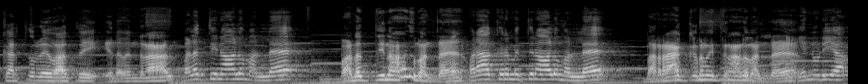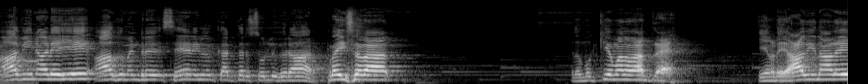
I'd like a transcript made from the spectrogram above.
கர்த்தருடைய வார்த்தை என்னவென்றால்? பலத்தினாலும் அல்ல. படத்தினாலும் அல்ல. பராக்கிரமத்தினாலும் அல்ல. பராக்கிரமத்தினாலும் அல்ல. என்னுடைய ஆவியினாலேயே ஆகும் என்று சேனைகளின் கர்த்தர் சொல்லுகிறார். பிரைசலார் இந்த முக்கியமான வார்த்தை. என்னுடைய ஆவினாலே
